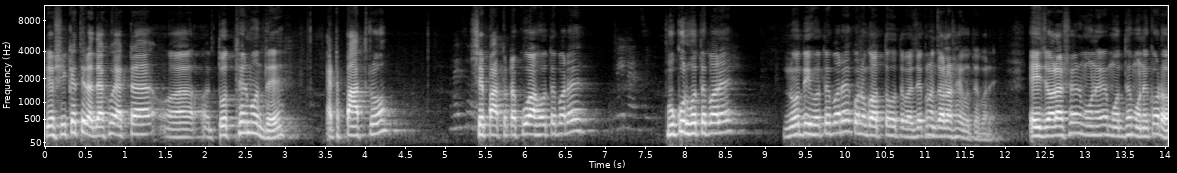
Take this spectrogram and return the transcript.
প্রিয় শিক্ষার্থীরা, দেখো একটা তথ্যের মধ্যে একটা পাত্র, সে পাত্রটা কুয়া হতে পারে, পুকুর হতে পারে, নদী হতে পারে, কোনো গর্ত হতে পারে যে কোনো জলাশয় হতে পারে। এই জলাশয়ের মনে, মধ্যে মনে করো,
